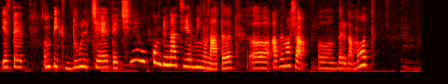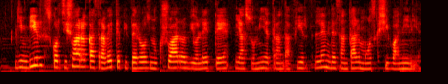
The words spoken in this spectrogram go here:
Este un pic dulce, deci e o combinație minunată. Uh, avem așa, uh, bergamot, ghimbir, scorțișoară, castravete, piper roz, nucșoară, violete, iasomie, trandafir, lemn de santal, mosc și vanilie.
